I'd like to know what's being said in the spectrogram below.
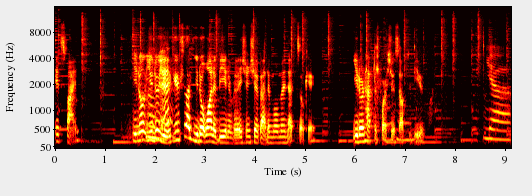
it's fine. You know, you do Mm, you. If you feel like you don't want to be in a relationship at the moment, that's okay. You don't have to force yourself to be in one. Yeah.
